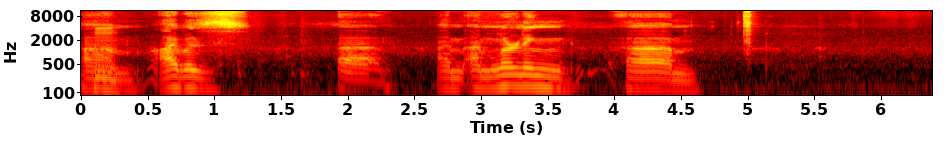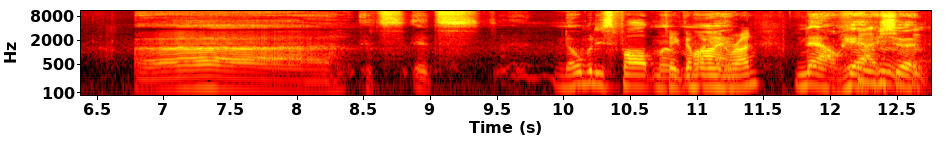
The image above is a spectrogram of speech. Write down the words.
Um, I was, uh, I'm I'm learning. Um, uh, it's it's nobody's fault. but Take the money and mine. run? No, yeah, I should.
